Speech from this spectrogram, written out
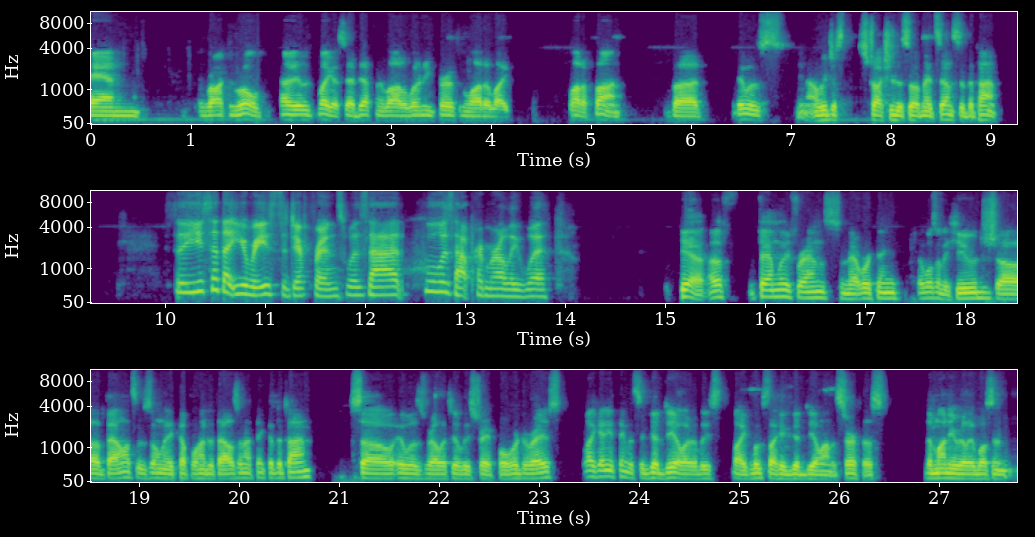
and rock and roll. It was, like I said, definitely a lot of learning curves and a lot of like, a lot of fun. But it was, you know, we just structured it so it made sense at the time. So you said that you raised the difference. Was that who was that primarily with? Yeah, uh, family, friends, networking. It wasn't a huge uh, balance. It was only a couple hundred thousand, I think, at the time. So it was relatively straightforward to raise. Like anything that's a good deal, or at least like looks like a good deal on the surface, the money really wasn't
